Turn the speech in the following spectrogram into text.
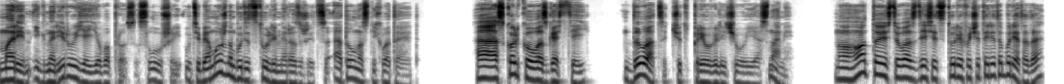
«Марин, игнорирую я ее вопрос. Слушай, у тебя можно будет стульями разжиться, а то у нас не хватает». «А сколько у вас гостей?» «Двадцать», — чуть преувеличиваю я, с нами. «Ого, то есть у вас десять стульев и четыре табурета, да?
